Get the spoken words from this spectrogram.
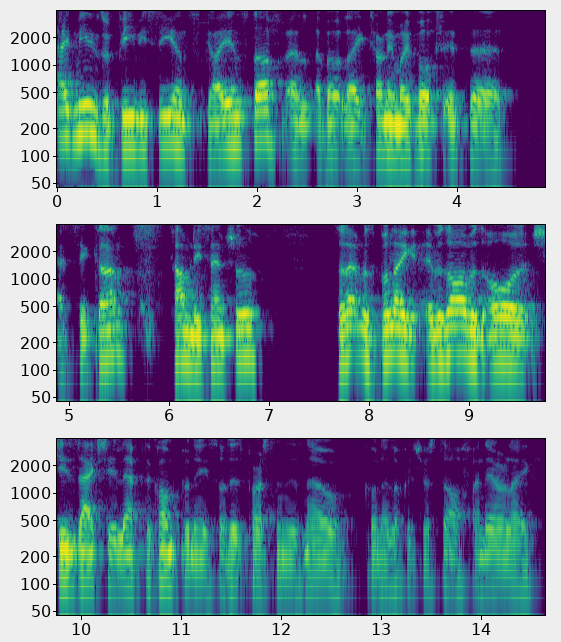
I had meetings with BBC and Sky and stuff about like turning my books into a sitcom, Comedy Central. So that was, but like it was always, all she's actually left the company, so this person is now going to look at your stuff, and they were like,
